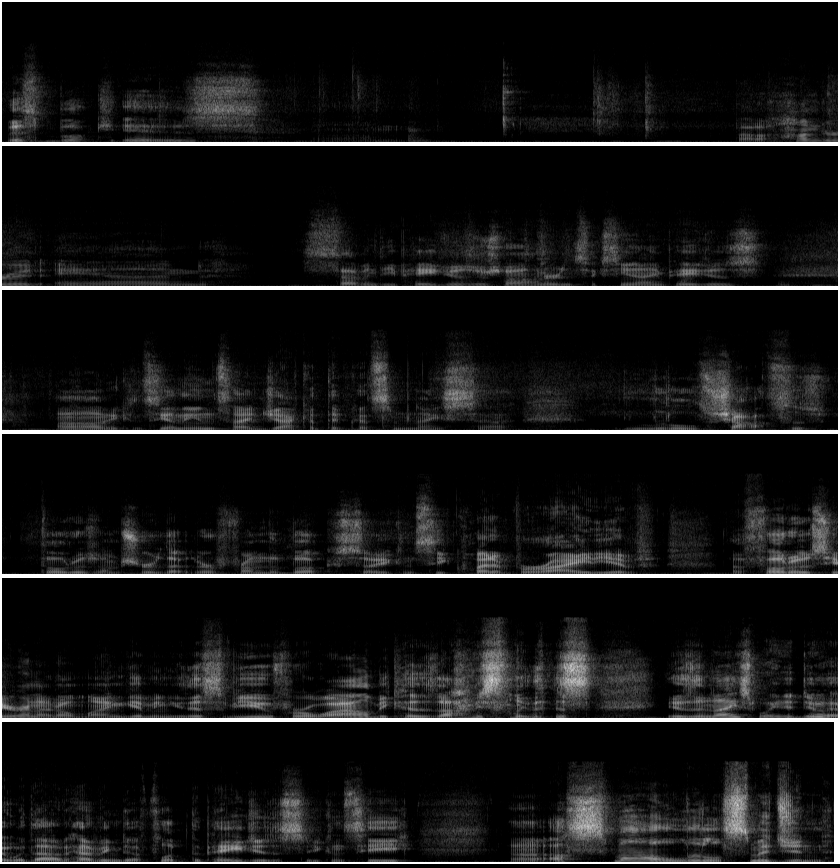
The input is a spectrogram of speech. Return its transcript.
This book is um, about 170 pages or so, 169 pages. Uh, you can see on the inside jacket they've got some nice uh, little shots of photos I'm sure that they're from the book. So you can see quite a variety of, of photos here. And I don't mind giving you this view for a while because obviously this is a nice way to do it without having to flip the pages. So you can see uh, a small little smidgen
